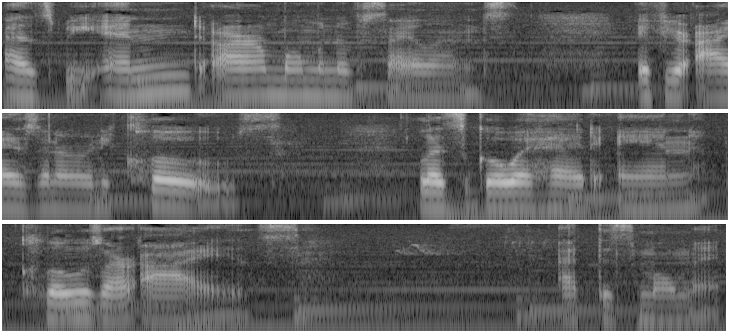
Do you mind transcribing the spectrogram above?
As we end our moment of silence, if your eyes aren't already closed, let's go ahead and close our eyes at this moment.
